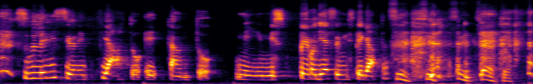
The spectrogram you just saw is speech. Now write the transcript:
sull'emissione di fiato e canto. Mi, mi spero di essermi spiegata. Sì, sì, sì certo.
